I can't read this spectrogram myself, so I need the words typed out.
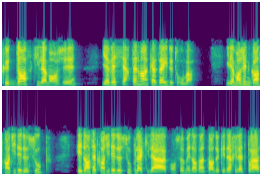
que dans ce qu'il a mangé, il y avait certainement un kazaï de trouma. Il a mangé une grande quantité de soupe, et dans cette quantité de soupe-là qu'il a consommée dans un temps de Kedach Pras,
